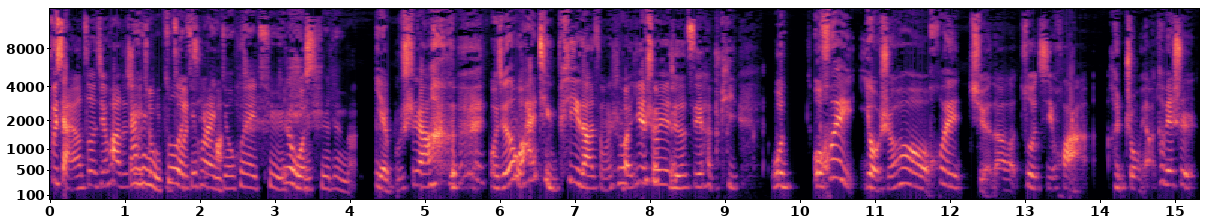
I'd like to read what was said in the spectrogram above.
不想要做计划的时候就不做计划。你就会去实施，对吗？也不是啊，我觉得我还挺屁的。怎么说？越说越觉得自己很屁。我我会有时候会觉得做计划很重要，特别是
